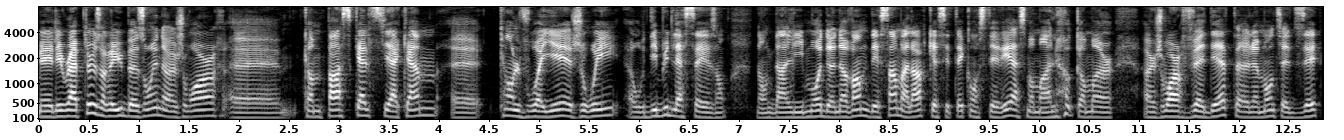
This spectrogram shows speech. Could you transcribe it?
Mais les Raptors auraient eu besoin d'un joueur euh, comme Pascal Siakam euh, quand on le voyait jouer au début de la saison. Donc dans les mois de novembre-décembre, alors que c'était considéré à ce moment-là comme un, joueur vedette, le monde se disait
